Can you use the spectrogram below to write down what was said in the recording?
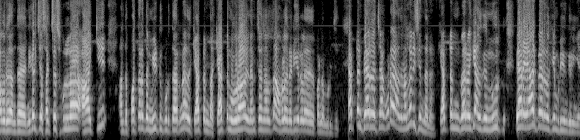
அவர் அந்த நிகழ்ச்சியை சக்சஸ்ஃபுல்லா ஆக்கி அந்த பத்திரத்தை மீட்டு கொடுத்தாருன்னா அது கேப்டன் தான். கேப்டன் ஒரு ஆள் நினைச்சனால தான் அவ்வளவு நடிகர்களை பண்ண முடிஞ்சது. கேப்டன் பேர் வச்சா கூட அது நல்ல விஷயம் தானே? கேப்டன் பேர் வைக்க அதுக்கு நூறு வேற யார் பேர் வைக்க முடியுங்கிறீங்க?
